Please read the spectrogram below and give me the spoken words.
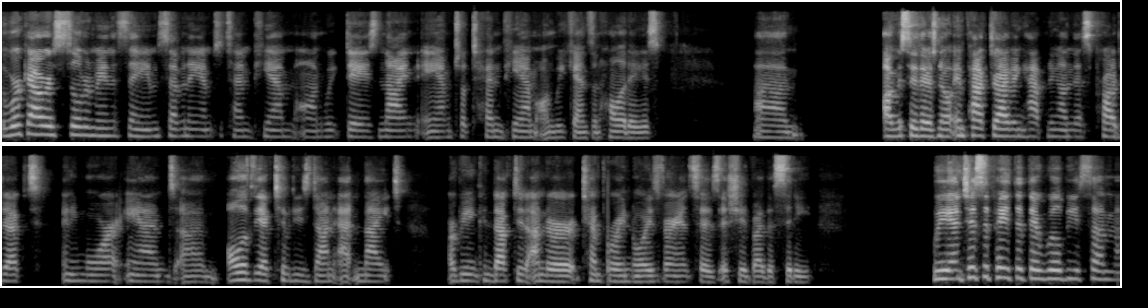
The work hours still remain the same, 7 a.m. to 10 p.m. on weekdays, 9 a.m. to 10 p.m. on weekends and holidays. Um, obviously there's no impact driving happening on this project anymore and um, all of the activities done at night are being conducted under temporary noise variances issued by the city. We anticipate that there will be some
